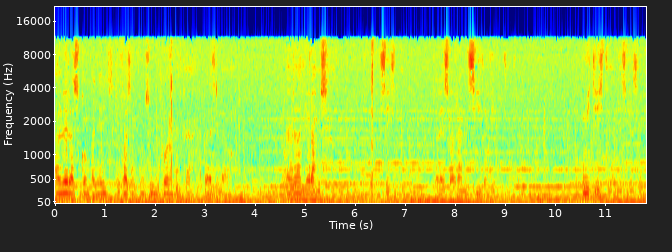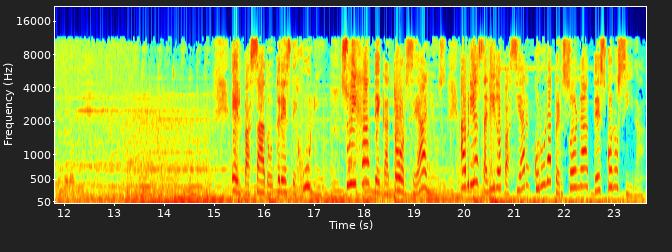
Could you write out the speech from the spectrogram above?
Al ver a sus compañeritos que pasan con su uniforme acá, para ese lado, la verdad lloramos. Sí, para eso habrán sido, Dios muy triste perder a El pasado 3 de julio, Su hija de 14 años habría salido a pasear con una persona desconocida.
